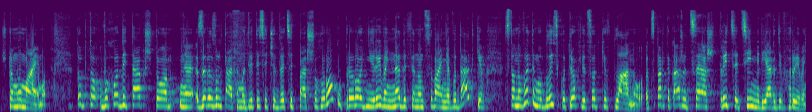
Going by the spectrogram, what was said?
що ми маємо. Тобто виходить так, що е, за результатами 2021 року природній рівень недофінансування видатків становитиме близько 3% плану. Експерти кажуть, це аж 37 мільярдів гривень.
